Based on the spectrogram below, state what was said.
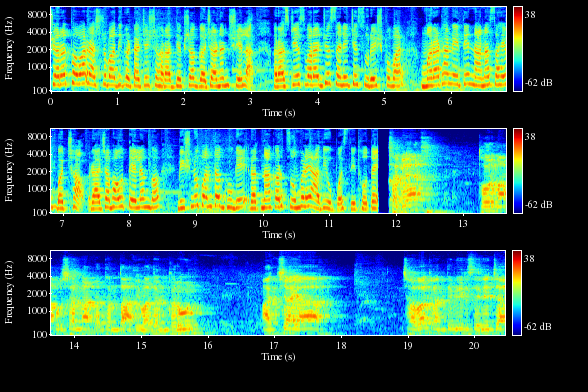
शरद पवार राष्ट्रवादी गटाचे शहराध्यक्ष गजानन शेलार राष्ट्रीय स्वराज्य सेनेचे सुरेश पवार मराठा नेते नानासाहेब बच्छाव राजाभाऊ तेलंग विष्णुपंत घुगे रत्नाकर चुंबळे आदी उपस्थित होते. सगळ्याच थोर महापुरुषांना प्रथमतः अभिवादन करून आजच्या या छावा क्रांतीवीर सेनेच्या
